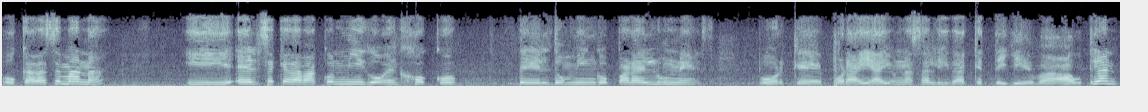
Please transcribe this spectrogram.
o cada semana, y él se quedaba conmigo en Joco del domingo para el lunes, porque por ahí hay una salida que te lleva a Autlán.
